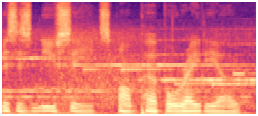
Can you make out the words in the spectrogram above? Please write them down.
This is New Seeds on Purple Radio.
